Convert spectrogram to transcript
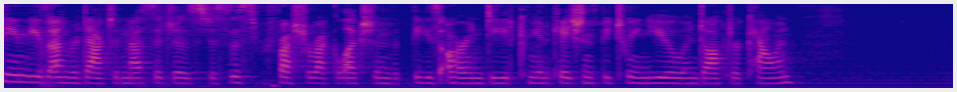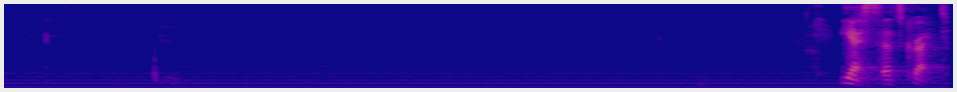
Seeing these unredacted messages, does this refresh your recollection that these are indeed communications between you and Dr. Cowan? Yes, that's correct.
